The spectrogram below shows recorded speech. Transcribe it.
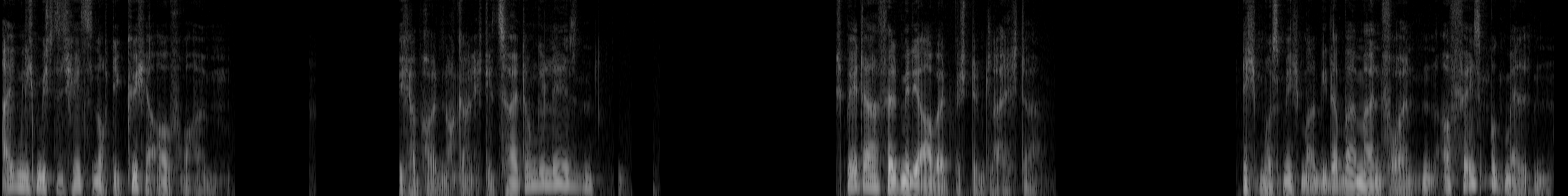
Eigentlich müsste ich jetzt noch die Küche aufräumen. Ich habe heute noch gar nicht die Zeitung gelesen. Später fällt mir die Arbeit bestimmt leichter. Ich muss mich mal wieder bei meinen Freunden auf Facebook melden.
